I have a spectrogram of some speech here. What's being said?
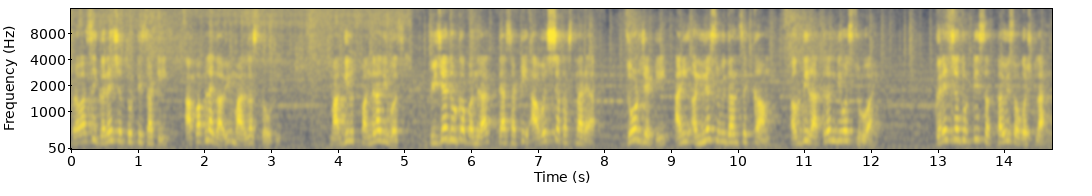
प्रवासी गणेश चतुर्थीसाठी आपापल्या गावी मार्गस्थ होतील. मागील पंधरा दिवस विजयदुर्ग बंदरात त्यासाठी आवश्यक असणाऱ्या जोडजेटी आणि अन्य सुविधांचे काम अगदी रात्रंदिवस सुरू आहे. गणेश चतुर्थी सत्तावीस ऑगस्टला आहे.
